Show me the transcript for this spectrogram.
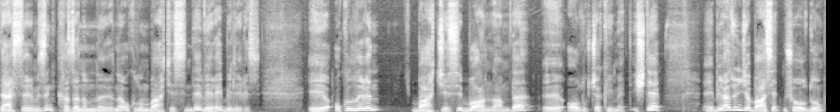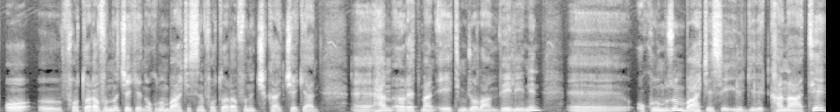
derslerimizin kazanımlarını okulun bahçesinde verebiliriz. E, okulların bahçesi bu anlamda e, oldukça kıymetli. İşte e, biraz önce bahsetmiş olduğum o e, fotoğrafını çeken, okulun bahçesinin fotoğrafını çıka, çeken e, hem öğretmen, eğitimci olan velinin e, okulumuzun bahçesi ilgili kanaati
